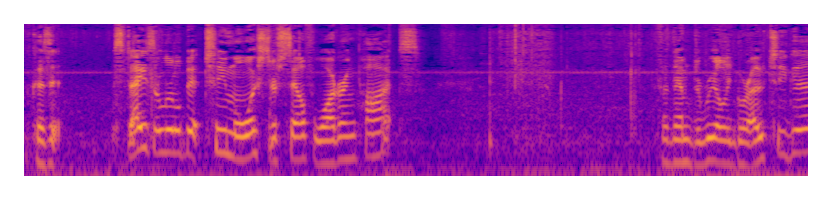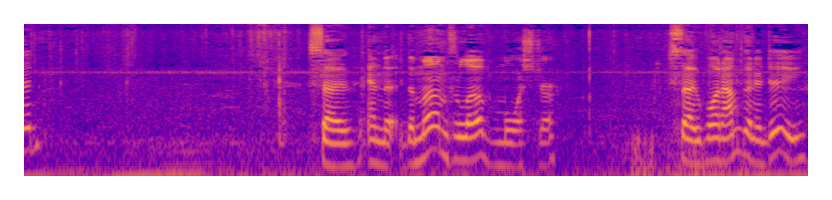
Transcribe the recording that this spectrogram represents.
Because it stays a little bit too moist. They're self-watering pots for them to really grow too good. So, and the, the mums love moisture. So what I'm going to do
